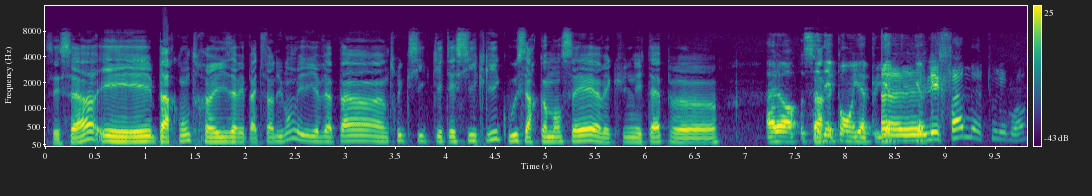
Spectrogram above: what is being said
C'est ça. Et par contre, ils avaient pas de fin du monde, mais il y avait pas un truc qui était cyclique où ça recommençait avec une étape. euh, Alors, ça Ah. dépend. Il y a, il y a- Euh, il y a- les femmes, tous les mois.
